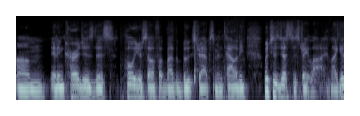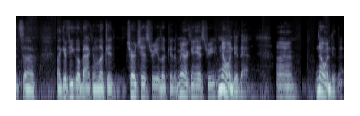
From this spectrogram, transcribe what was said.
um, it encourages this pull yourself up by the bootstraps mentality, which is just a straight lie. Like it's a like if you go back and look at church history, look at American history, no one did that. Uh, no one did that.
